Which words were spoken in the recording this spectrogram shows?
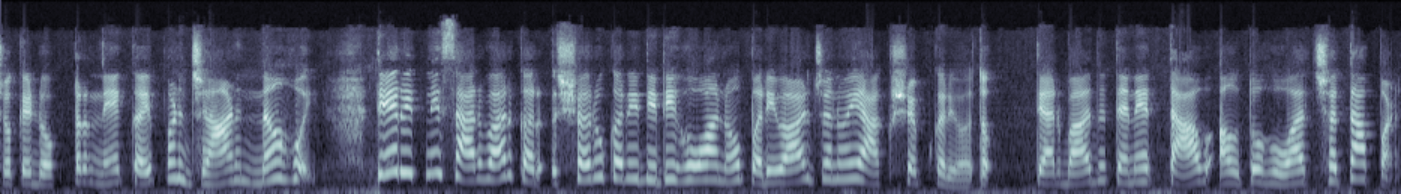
જોકે ડોક્ટરને કંઈ પણ જાણ ન હોય તે રીતની સારવાર શરૂ કરી દીધી હોવાનો પરિવારજનોએ આક્ષેપ કર્યો હતો. ત્યારબાદ તેને તાવ આવતો હોવા છતાં પણ.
